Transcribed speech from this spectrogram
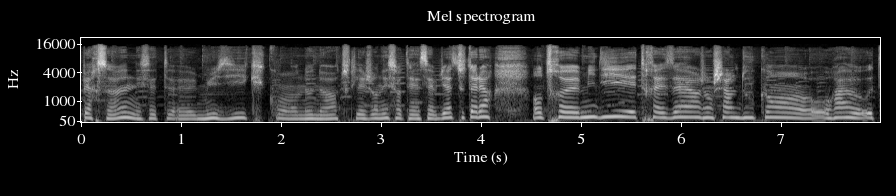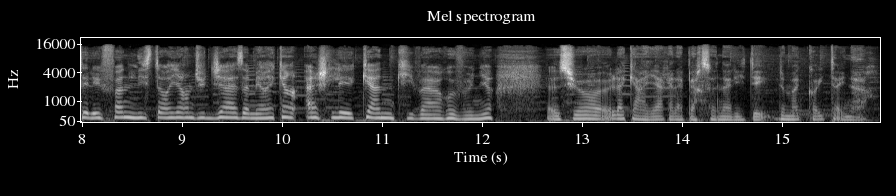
personne et cette musique qu'on honore toute la journée sur TSF Jazz. Tout à l'heure, entre midi et 13h, Jean-Charles Doucan aura au téléphone l'historien du jazz américain Ashley Kahn qui va revenir sur la carrière et la personnalité de McCoy Tyner.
